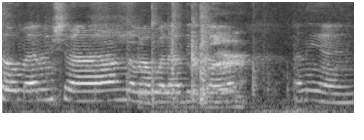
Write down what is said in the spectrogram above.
So meron siyang nawawala dito. Ano yan?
